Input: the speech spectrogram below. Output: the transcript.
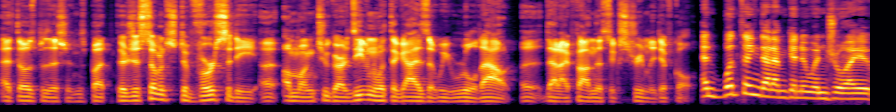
at those positions. But there's just so much diversity uh, among two guards, even with the guys that we ruled out, uh, that I found this extremely difficult. And one thing that I'm going to enjoy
